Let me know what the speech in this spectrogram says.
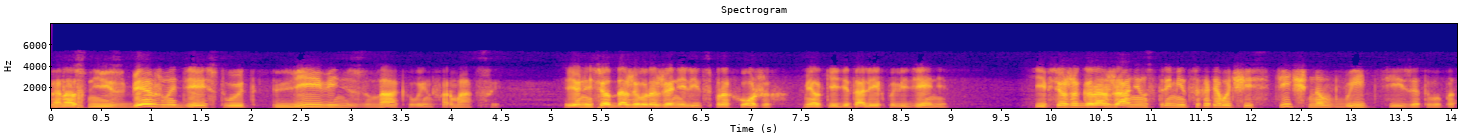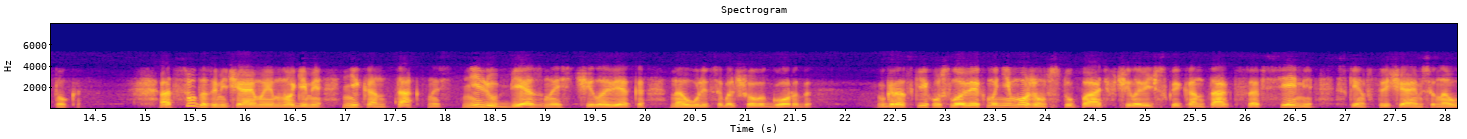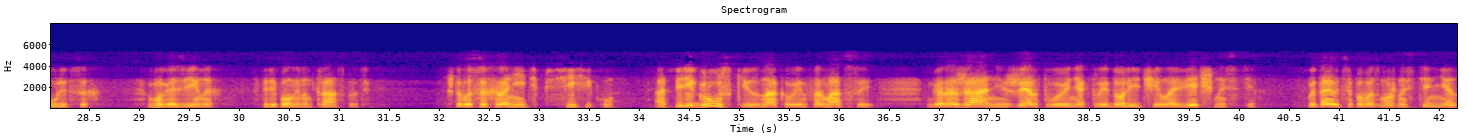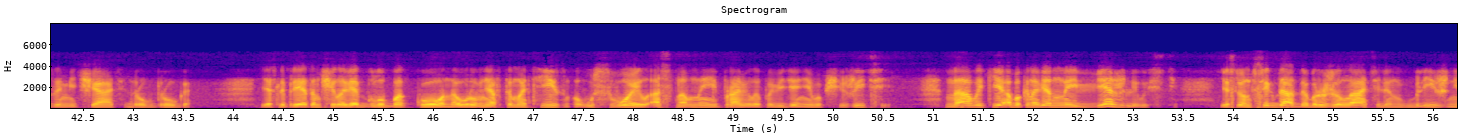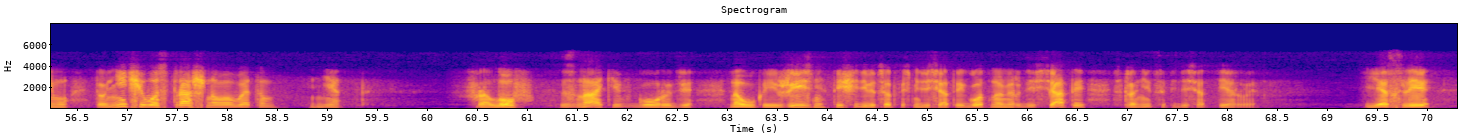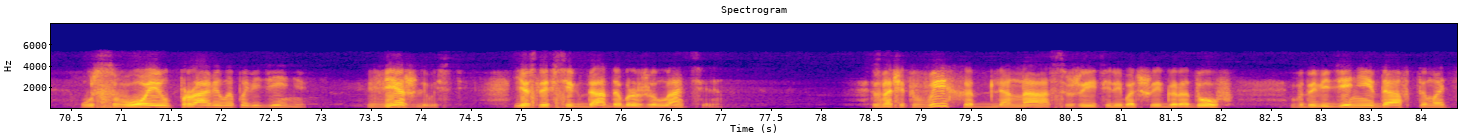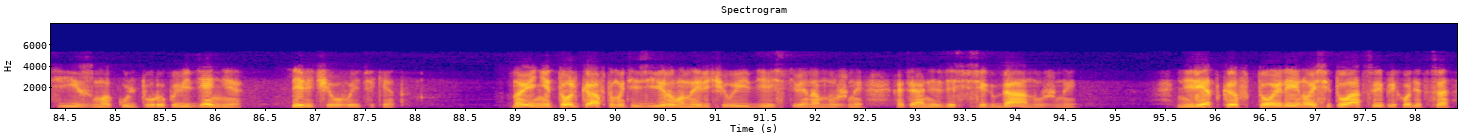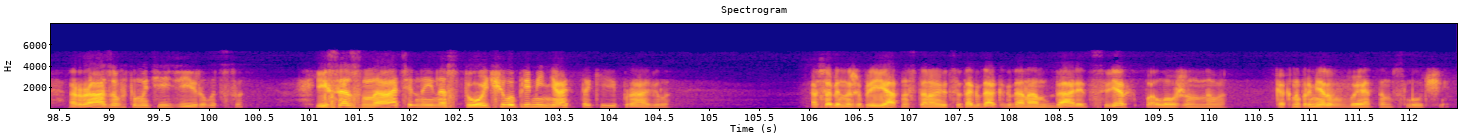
на нас неизбежно действует ливень знаковой информации. Ее несет даже выражение лиц прохожих, мелкие детали их поведения. И все же горожанин стремится хотя бы частично выйти из этого потока. Отсюда замечаемая многими неконтактность, нелюбезность человека на улице большого города. В городских условиях мы не можем вступать в человеческий контакт со всеми, с кем встречаемся на улицах, в магазинах, в переполненном транспорте. Чтобы сохранить психику от перегрузки знаковой информации, горожане, жертвуя некоторой долей человечности, пытаются по возможности не замечать друг друга. Если при этом человек глубоко, на уровне автоматизма, усвоил основные правила поведения в общежитии, навыки обыкновенной вежливости, если он всегда доброжелателен к ближнему, то ничего страшного в этом нет. Фролов «Знаки в городе. Наука и жизнь», 1980 год, номер 10, страница 51. Если усвоил правила поведения, вежливости, если всегда доброжелателен, значит выход для нас, жителей больших городов, в доведении до автоматизма культуры поведения и речевого этикета. Но и не только автоматизированные речевые действия нам нужны, хотя они здесь всегда нужны. Нередко в той или иной ситуации приходится разавтоматизироваться – и сознательно и настойчиво применять такие правила. Особенно же приятно становится тогда, когда нам дарят сверхположенного, как, например, в этом случае.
